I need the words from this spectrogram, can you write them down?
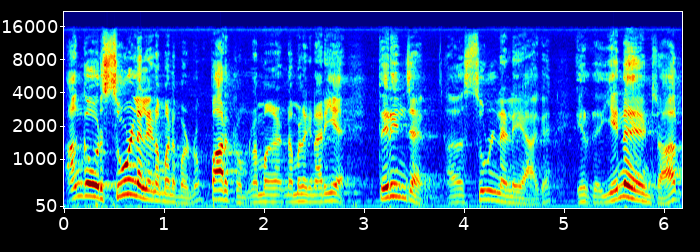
அங்கே ஒரு சூழ்நிலை நம்ம என்ன பண்ணுறோம்? பார்க்கணும் நம்ம நம்மளுக்கு நிறைய தெரிஞ்ச சூழ்நிலையாக இருக்குது என்ன என்றால்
